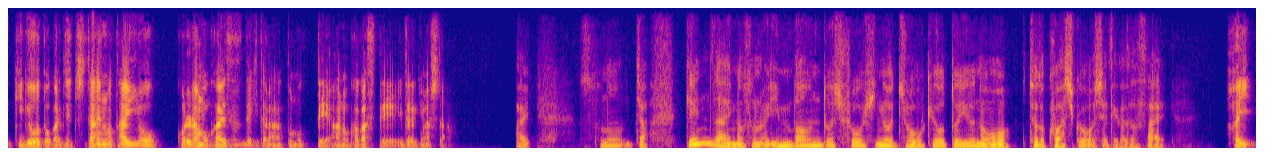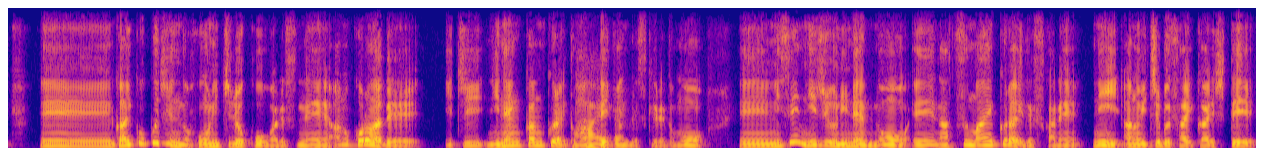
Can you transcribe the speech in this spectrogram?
企業とか自治体の対応、これらも解説できたらなと思って、あの、書かせていただきました。その、じゃあ、現在のそのインバウンド消費の状況というのを、ちょっと詳しく教えてください。はい。えー、外国人の訪日旅行はですね、あの、コロナで1、2年間くらい止まっていたんですけれども、えー2022年の、えー夏前くらいですかね、に、あの、一部再開して、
